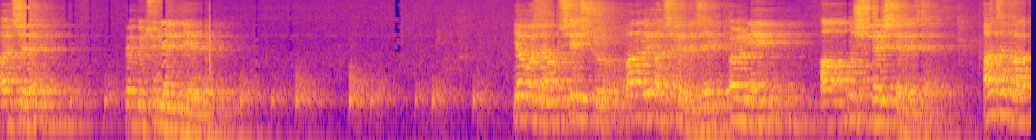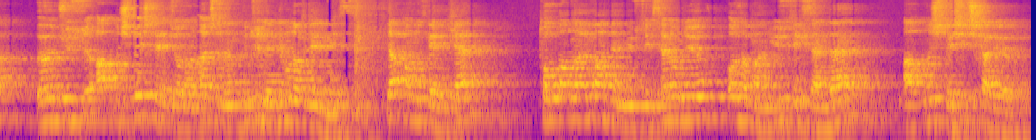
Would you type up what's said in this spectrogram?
Açı ve bütünleri diyelim. Yapacağım şey şu. Bana bir açı verecek. Örneğin 65 derece. Acaba ölçüsü 65 derece olan açının bütünlerini bulabilir miyiz? Yapmamız gereken toplamları madem 180 oluyor. O zaman 180'den 65'i çıkarıyorum.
